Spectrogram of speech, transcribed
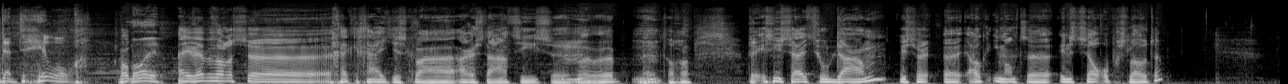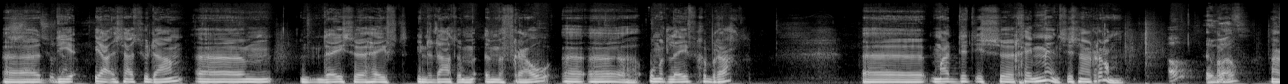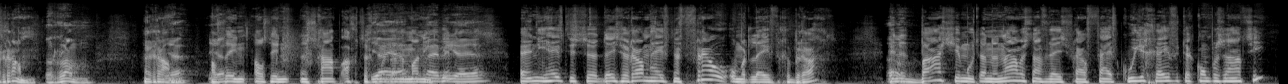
Dead Hill. Mooi. Hey, we hebben wel eens eh gekkigheidjes qua arrestaties. eh, blablabla, eh, toch wel. Er is in Zuid-Soedan is er eh, ook iemand eh, in het cel opgesloten. Eh, die, ja, in Zuid-Soedan. Ehm, deze heeft inderdaad een, een mevrouw eh, eh, om het leven gebracht. Eh, maar dit is eh, geen mens, het is een ram. Oh? Een wat? Een ram. Een ram. Een ram. Ja, Als, in, als in een schaapachtig, ja, een mannetje. En die heeft dus, eh, deze ram heeft een vrouw om het leven gebracht. En Oh. het baasje moet aan de nabestaan van deze vrouw vijf koeien geven ter compensatie.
